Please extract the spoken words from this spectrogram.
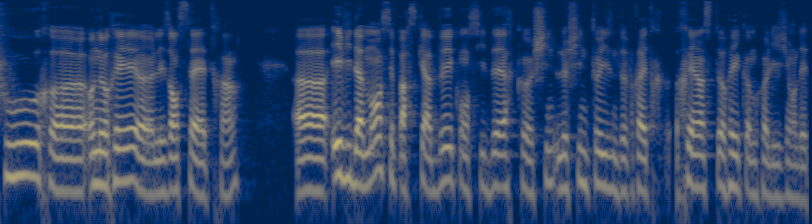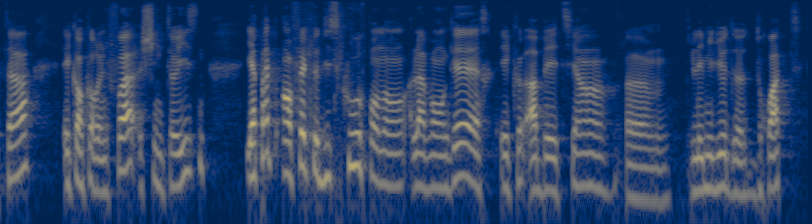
pour euh, honorer les ancêtres. Hein. Évidemment, c'est parce qu'Abe considère que le shintoïsme devrait être réinstauré comme religion d'État, et qu'encore une fois, shintoïsme, il n'y a pas en fait le discours pendant l'avant-guerre et que Abe tient, les milieux de droite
